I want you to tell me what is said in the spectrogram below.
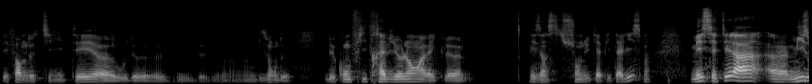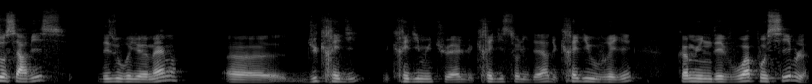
des formes d'hostilité euh, ou de, disons de, conflits très violents avec les institutions du capitalisme, mais c'était la mise au service des ouvriers eux-mêmes du crédit, du crédit mutuel, du crédit solidaire, du crédit ouvrier, comme une des voies possibles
